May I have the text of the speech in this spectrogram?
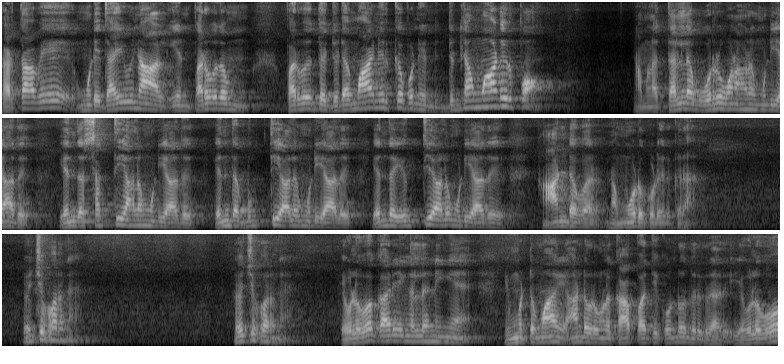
கர்த்தாவே உங்களுடைய தயவினால் என் பர்வதம் பர்வதத்தை திடமாக நிற்க பண்ணி திடமாக நிற்போம். நம்மளை தள்ள ஒருவனால முடியாது. எந்த சக்தியால முடியாது. எந்த புக்தியால முடியாது. எந்த யுக்தியால முடியாது. ஆண்டவர் நம்மோடு கூட இருக்கிறார். யோசிச்சு பாருங்கள் யோசிச்சு பாருங்கள் எவ்வளவோ காரியங்களில் நீங்கள் இம்மட்டுமா ஆண்டவர் உங்களை காப்பாற்றி கொண்டு வந்திருக்கிறாரு. எவ்வளவோ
